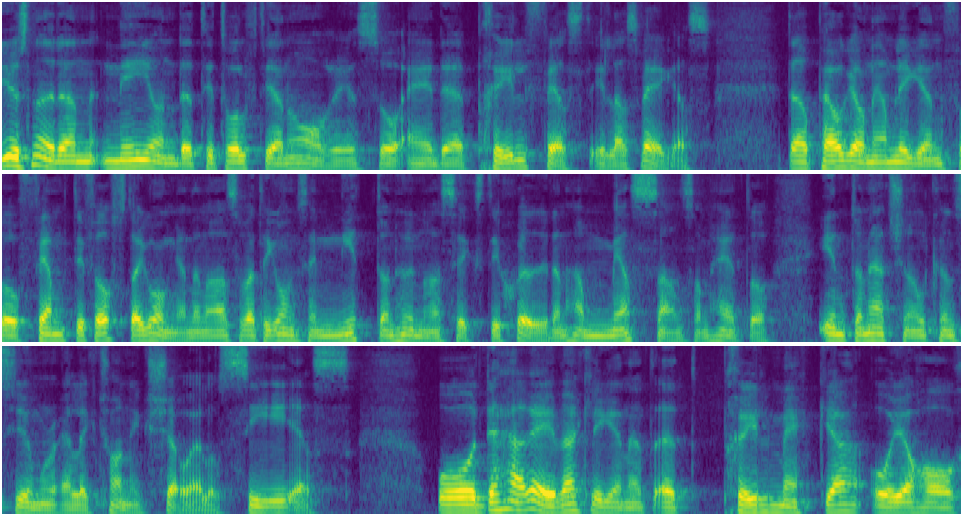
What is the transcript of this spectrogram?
Just nu den 9 till 12 januari så är det prylfest i Las Vegas. Där pågår nämligen för 51 gången, den har alltså varit igång sedan 1967, den här mässan som heter International Consumer Electronics Show, eller CES. Och det här är verkligen ett, ett prylmecka och jag har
